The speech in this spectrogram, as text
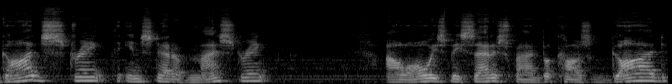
God's strength instead of my strength, I'll always be satisfied because God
